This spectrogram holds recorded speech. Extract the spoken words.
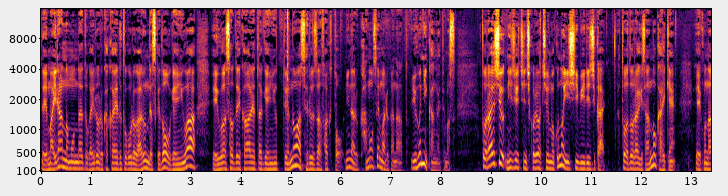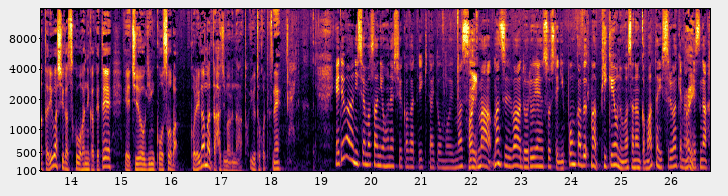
で、まあ、イランの問題とかいろいろ抱えるところがあるんですけど、原因は、えー、噂で買われた原油っていうのは、セルザファクトになる可能性もあるかなというふうに考えています。と来週21日、これは注目の ECB 理事会、あとはドラギさんの会見、えー、このあたりは4月後半にかけて、えー、中央銀行相場、これがまた始まるなというところですね。はいえでは西山さんにお話伺っていきたいと思います、はい、まあ、まずはドル円そして日本株、まあ、PKO の噂なんかもあったりするわけなんですが、は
